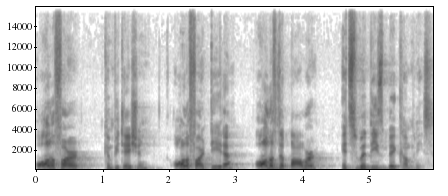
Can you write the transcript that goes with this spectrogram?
All of our computation, all of our data, all of the power, it's with these big companies.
